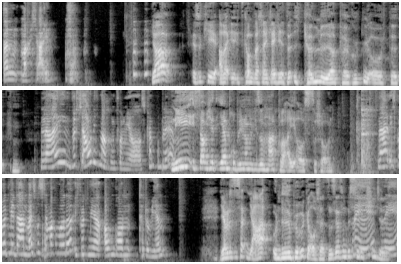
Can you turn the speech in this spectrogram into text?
Dann mache ich Ei. Ja, ist okay, aber jetzt kommt wahrscheinlich gleich wieder so, ich kann mir ja Perücken aufsetzen. Nein, würde ich auch nicht machen von mir aus. Kein Problem. Nee, ich glaube, ich hätte eher ein Problem damit, wie so ein Hardcore-Ei auszuschauen. Nein, ich würde mir dann, weißt du, was ich da machen würde? Ich würde mir Augenbrauen tätowieren. Ja, aber das ist halt, ja, und eine Perücke aufsetzen, das ist ja so ein bisschen Nee, gecheatet. nee,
